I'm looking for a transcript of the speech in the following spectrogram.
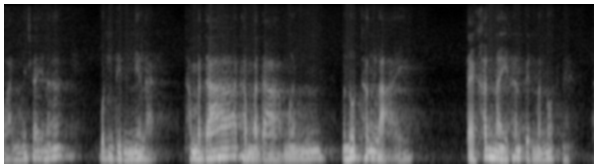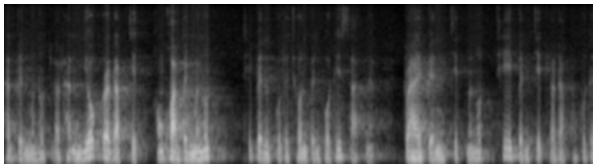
วรรค์ไม่ใช่นะ บนดินนี่แหละ ธรรมดาธรรมดาเหมือนมนุษย์ทั้งหลาย แต่ข้างในท่านเป็นมนุษย์เนี่ยท่านเป็นมนุษย์แล้วท่านยกระดับจิตของความเป็นมนุษย์ที่เป็นปุถุชนเป็นโพธิสัตว์เนี่ยกลายเป็นจิตมนุษย์ที่เป็นจิตระดับพระพุทธ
